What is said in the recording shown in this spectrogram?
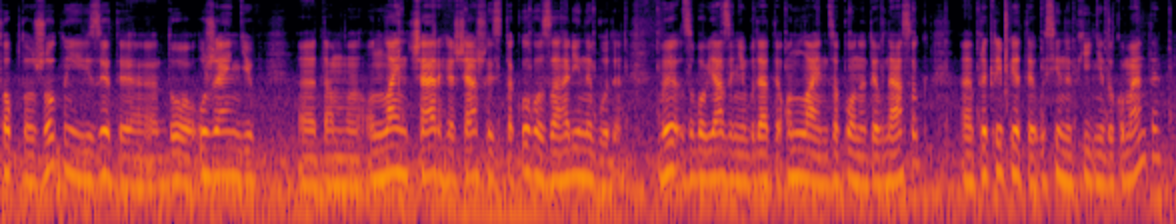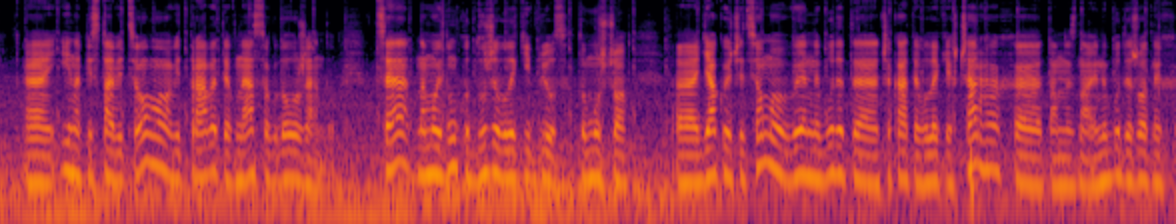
тобто жодної візити до ужендів, е, там онлайн черги, ще щось такого взагалі не буде. Ви зобов'язані будете онлайн заповнити внесок, е, прикріпити усі необхідні документи е, і на підставі цього відправити внесок до уженду. Це, на мою думку, дуже великий плюс, тому що. е, Дякуючи цьому, ви не будете чекати в великих чергах, там не знаю, не буде жодних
